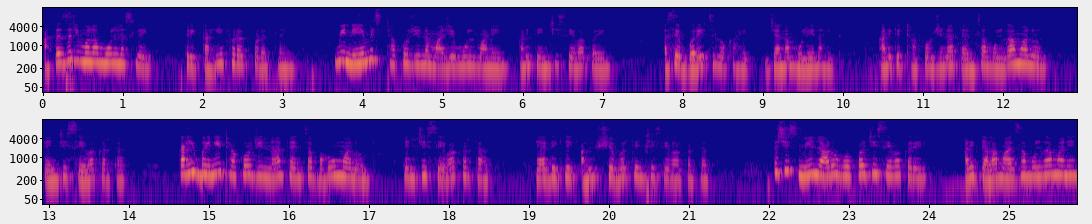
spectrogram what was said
आता जरी मला मूल नसले तरी काही फरक पडत नाही. मी नेहमीच ठाकूरजींना माझे मूल मानेन आणि त्यांची सेवा करेन. असे बरेच लोक आहेत ज्यांना मुले नाहीत. आणि ते ठाकूरजींना त्यांचा मुलगा मानून त्यांची सेवा करतात. काही बहिणी ठाकूरजींना त्यांचा भाऊ मानून त्यांची सेवा करतात. त्या देखील आयुष्यभर त्यांची सेवा करतात. तशीच मी लाडू गोपाळची सेवा करेन आणि त्याला माझा मुलगा मानेन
